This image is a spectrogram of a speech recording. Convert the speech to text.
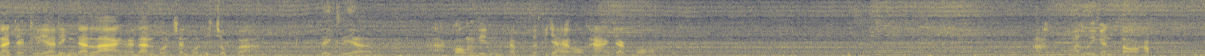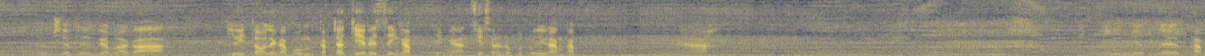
น่าจะเคลียร์ริ่งด้านล่างและด้านบนชั้นบนที่จบก็ได้เคลียร์กองดินครับเพื่อที่จะให้ออกห่างจากบ่อมาลุยกันต่อครับเติมเชื้อเพลิงเรียบร้อยก็ลุยต่อเลยครับผมกับเจ้าเจเรซิ่งครับทีมงานเสียสละนกุลบุรีรัมย์ครับอ่านิ่งๆเนิบๆครับ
